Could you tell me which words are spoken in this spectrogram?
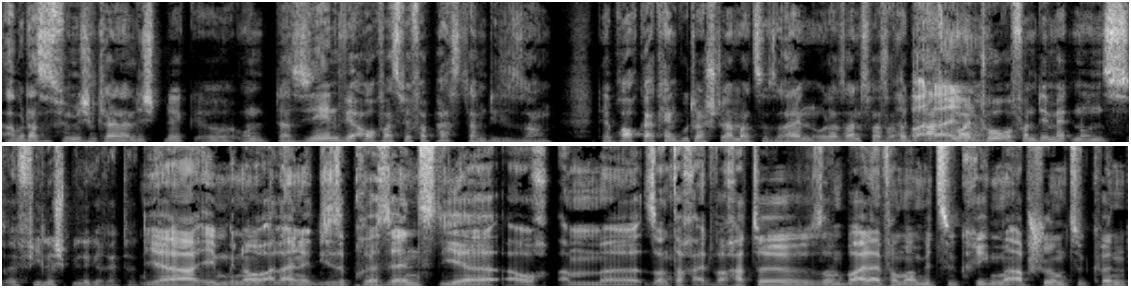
aber das ist für mich ein kleiner Lichtblick äh, und da sehen wir auch, was wir verpasst haben diese Saison. Der braucht gar kein guter Stürmer zu sein oder sonst was, aber, aber die acht, neun Tore von dem hätten uns äh, viele Spiele gerettet. Ja, eben genau. Alleine diese Präsenz, die er auch am äh, Sonntag einfach hatte, so einen Ball einfach mal mitzukriegen, mal abschirmen zu können.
